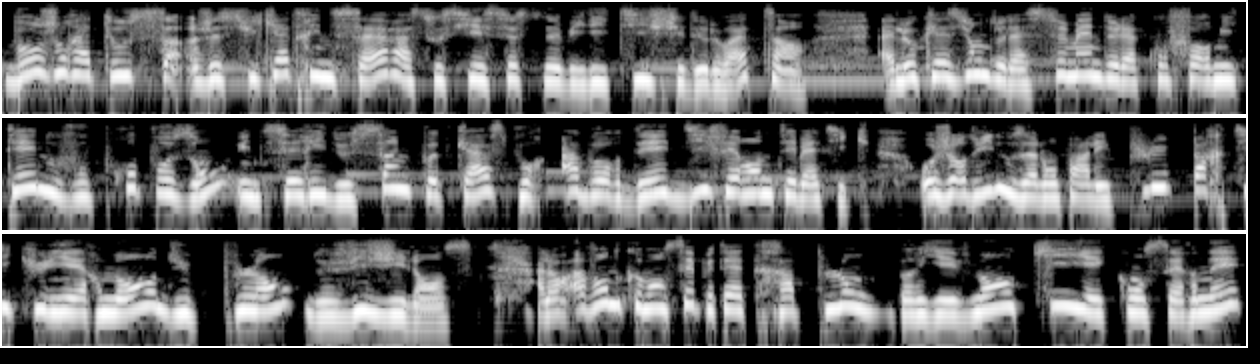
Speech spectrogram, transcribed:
Bonjour à tous, je suis Catherine Serre, associée Sustainability chez Deloitte. À l'occasion de la semaine de la conformité, nous vous proposons une série de cinq podcasts pour aborder différentes thématiques. Aujourd'hui, nous allons parler plus particulièrement du plan de vigilance. Alors avant de commencer, peut-être rappelons brièvement qui est concerné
